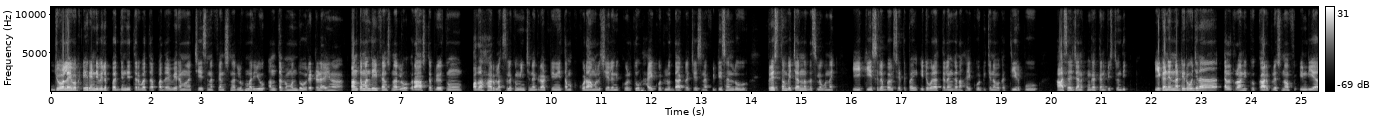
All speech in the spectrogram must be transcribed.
జూలై ఒకటి రెండు వేల పద్దెనిమిది తర్వాత పదవి విరమణ చేసిన పెన్షనర్లు మరియు అంతకుముందు రిటైర్డ్ అయిన కొంతమంది పెన్షనర్లు రాష్ట్ర ప్రభుత్వం పదహారు లక్షలకు మించిన గ్రాట్యుటీని తమకు కూడా అమలు చేయాలని కోరుతూ హైకోర్టులో దాఖలు చేసిన పిటిషన్లు ప్రస్తుతం విచారణ దశలో ఉన్నాయి. ఈ కేసుల భవిష్యత్తుపై ఇటీవల తెలంగాణ హైకోర్టు ఇచ్చిన ఒక తీర్పు ఆశాజనకంగా కనిపిస్తుంది. ఇక నిన్నటి రోజున ఎలక్ట్రానిక్ కార్పొరేషన్ ఆఫ్ ఇండియా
